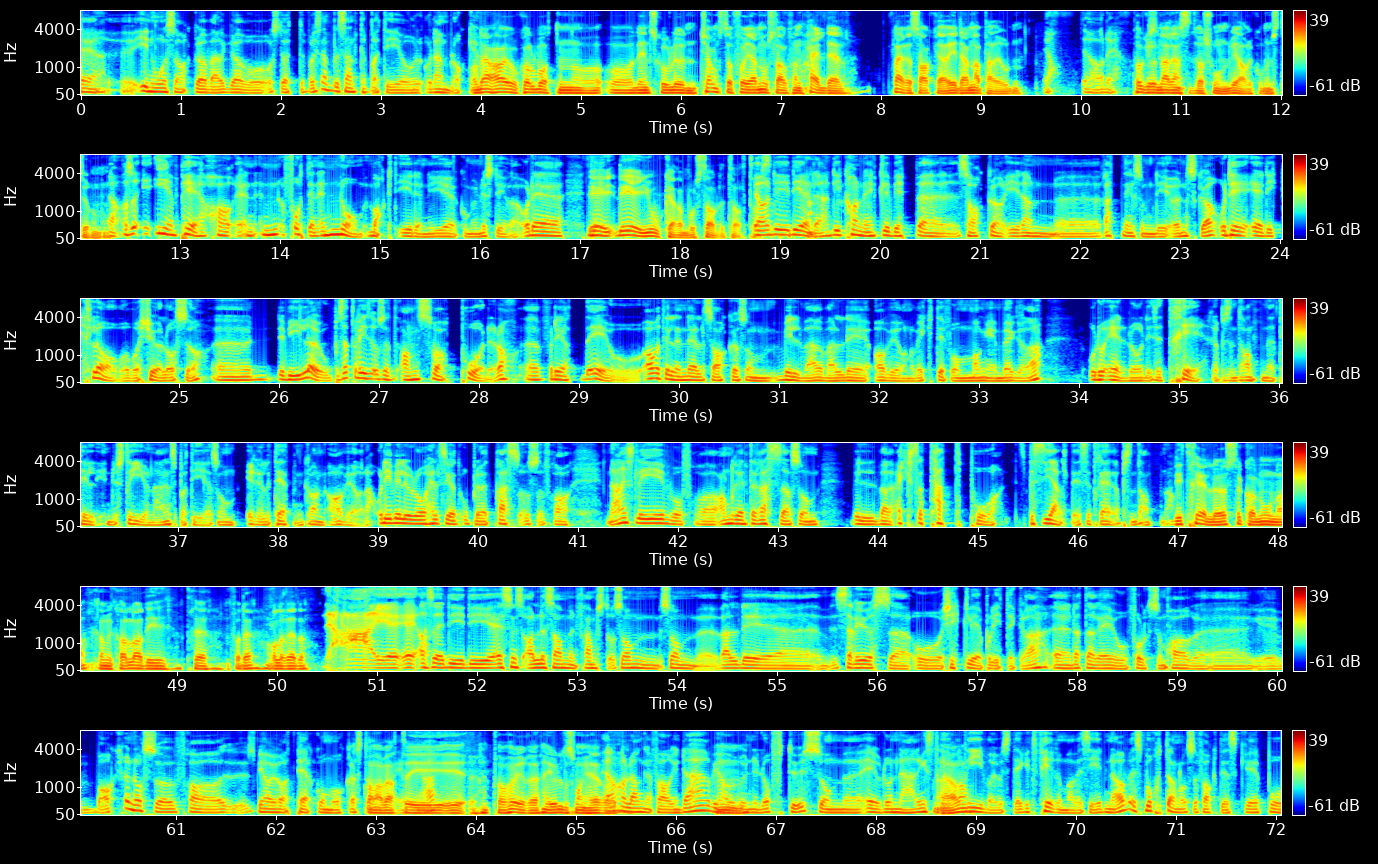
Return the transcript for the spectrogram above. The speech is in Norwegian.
i noen saker velger å, å støtte f.eks. Senterpartiet og, og, den blokken. Og der har jo Kolbotn og, og Lindskog Lund sjanse til å få gjennomslag for en hel del flere saker i denne perioden. Ja. Det har det. På grunn av den situasjonen vi har i kommunestyret nå. Ja, altså INP har en, fått en enorm makt i det nye kommunestyret. og Det, det, det, det er jokeren, bokstavelig talt. Altså. Ja, det, det, er det. De kan egentlig vippe saker i den uh, retning som de ønsker, og det er de klar over sjøl også. Uh, det hviler jo på sett og vis også et ansvar på det, da. Uh, fordi at det er jo av og til en del saker som vil være veldig avgjørende og viktig for mange innbyggere. Og da er det da disse tre representantene til Industri- og Næringspartiet som i realiteten kan avgjøre det. Og de vil jo da helt sikkert oppleve et press også fra næringsliv og fra andre interesser som vil være ekstra tett på spesielt disse tre representantene. De tre løse kanoner, kan vi kalle de tre for det allerede? Nei, jeg, altså de, de, jeg syns alle sammen fremstår som, som veldig uh, seriøse og skikkelige politikere. Uh, dette er jo folk som har uh, bakgrunn også fra Vi har jo hatt Per K. Måkerstad. Han har vært i, fra Høyre i Ullensvang her. Ja, har lang erfaring der. Vi har mm. Rune Lofthus, som er jo da næringsdriver, ja, driver jo sitt eget firma ved siden av. Jeg spurte han også faktisk på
